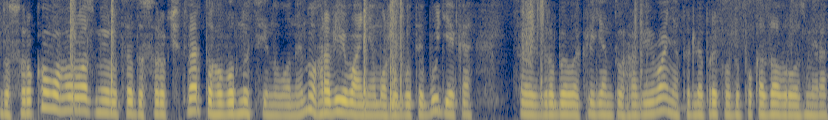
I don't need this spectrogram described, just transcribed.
до 40-го розміру, це до 44-го в одну ціну вони. Ну, гравіювання може бути будь-яке. Це ось зробили клієнту гравіювання, то для прикладу показав розміри.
